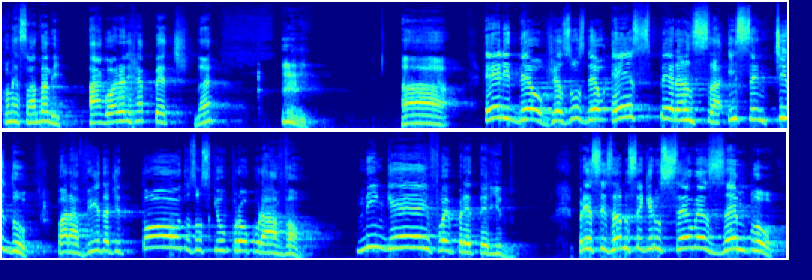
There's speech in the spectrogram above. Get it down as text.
começado ali. Agora ele repete, né? Ah, ele deu, Jesus deu esperança e sentido para a vida de todos os que o procuravam. Ninguém foi preterido. Precisamos seguir o seu exemplo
